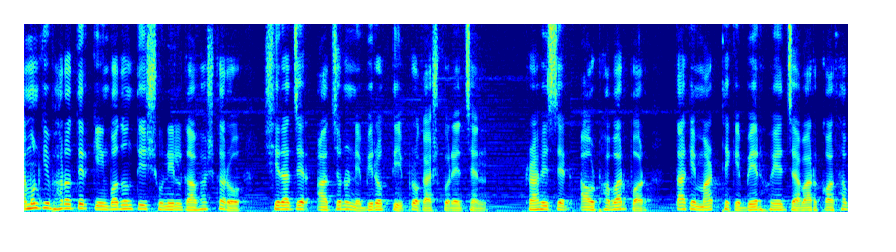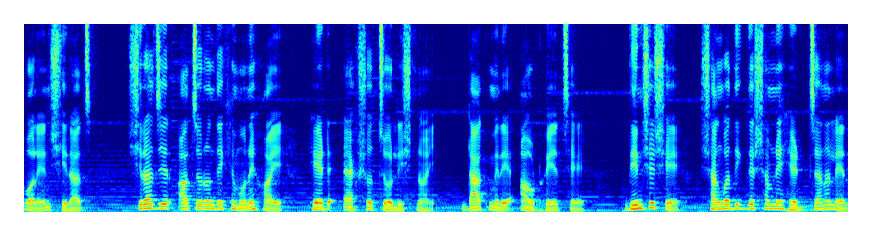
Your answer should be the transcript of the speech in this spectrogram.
এমনকি ভারতের কিংবদন্তি সুনীল গাভাস্কারও সিরাজের আচরণে বিরক্তি প্রকাশ করেছেন। ট্রাভিসেট আউট হবার পর তাকে মাঠ থেকে বের হয়ে যাবার কথা বলেন সিরাজ। সিরাজের আচরণ দেখে মনে হয় হেড একশো চল্লিশ নয়, ডাক মেরে আউট হয়েছে। দিন শেষে সাংবাদিকদের সামনে হেড জানালেন,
